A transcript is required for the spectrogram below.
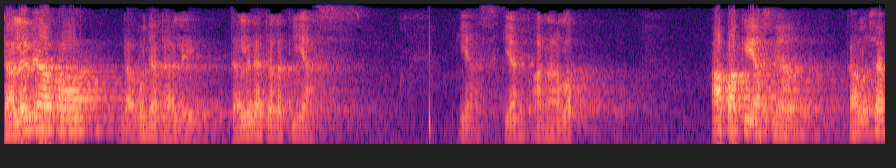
Dalilnya apa? Tidak punya dalil. Dalil adalah kias. Kias, kias itu analog. Apa kiasnya? Kalau saya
